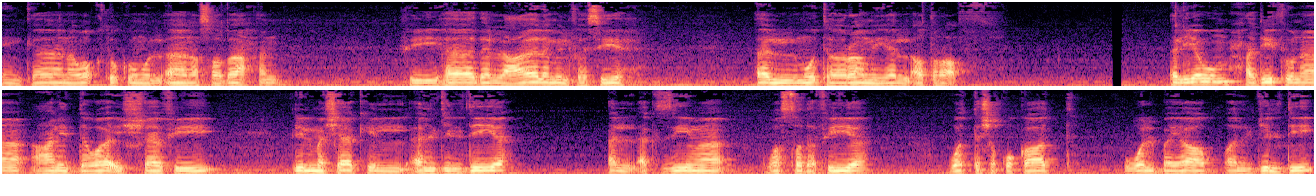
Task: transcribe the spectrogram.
إن كان وقتكم الآن صباحا. في هذا العالم الفسيح المترامي الأطراف. اليوم حديثنا عن الدواء الشافي للمشاكل الجلدية الأكزيما والصدفية والتشققات والبياض الجلدي.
